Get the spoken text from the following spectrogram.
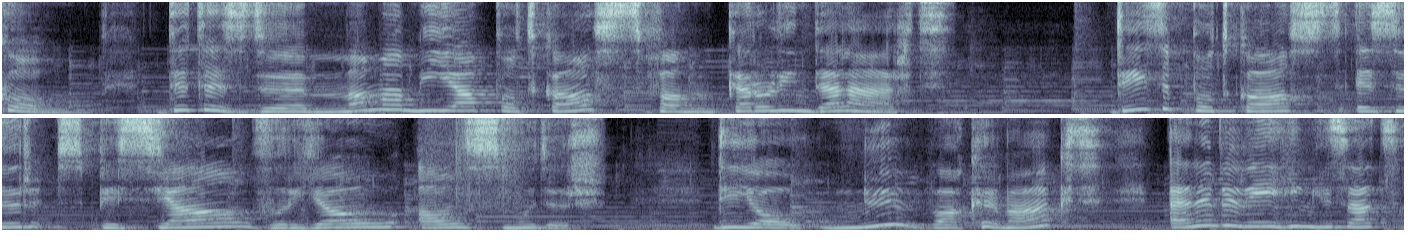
Welkom. Dit is de Mamma Mia podcast van Caroline Dellaert. Deze podcast is er speciaal voor jou als moeder, die jou nu wakker maakt en in beweging gezet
